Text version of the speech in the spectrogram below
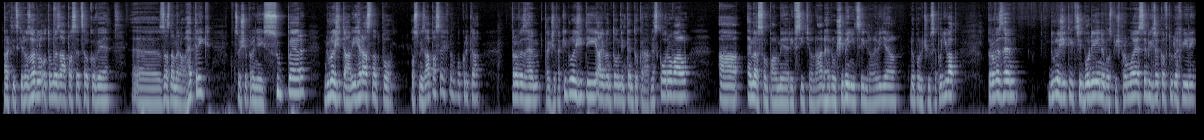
prakticky rozhodl o tomhle zápase celkově. Eh, Zaznamenal hetrik, což je pro něj super. Důležitá výhra snad po osmi zápasech nebo po kolika pro West Ham, takže taky důležitý. Ivan Tony tentokrát neskóroval a Emerson Palmieri vsítil nádhernou šibenici, kdo neviděl, doporučuji se podívat. Pro West Ham důležitý tři body, nebo spíš pro moje se bych řekl v tuhle chvíli.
